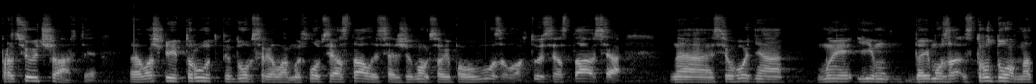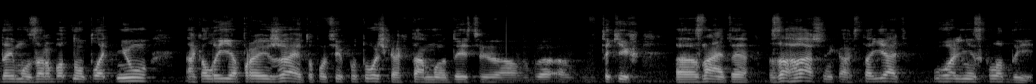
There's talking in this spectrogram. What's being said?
Працюють шахти. Е, Важкий труд під обстрілами. Хлопці залишилися, жінок своїх повивозило, хтось залишився. Е, Сьогодні ми їм даємо з трудом надаємо заробітну платню. А коли я проїжджаю, то по всіх куточках там е, десь в, в таких, знаєте, загашниках стоять угольні склади.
